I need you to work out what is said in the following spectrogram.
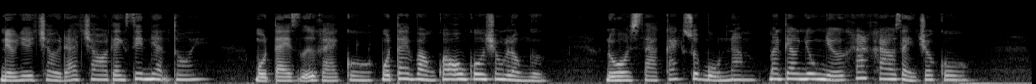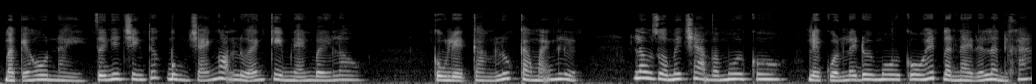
Nếu như trời đã cho thì anh xin nhận thôi. Một tay giữ gái cô, Một tay vòng qua ôm cô trong lồng ngực. Nụ hôn xa cách suốt 4 năm, Mang theo nhung nhớ khát khao dành cho cô. Mà cái hôn này Dường như chính thức bùng cháy ngọn lửa anh kìm nén bấy lâu. Cùng liệt càng lúc càng mãnh liệt. Lâu rồi mới chạm vào môi cô, Liệt cuốn lấy đôi môi cô hết lần này đến lần khác.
